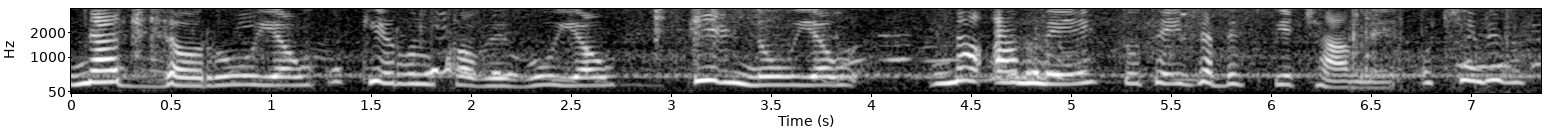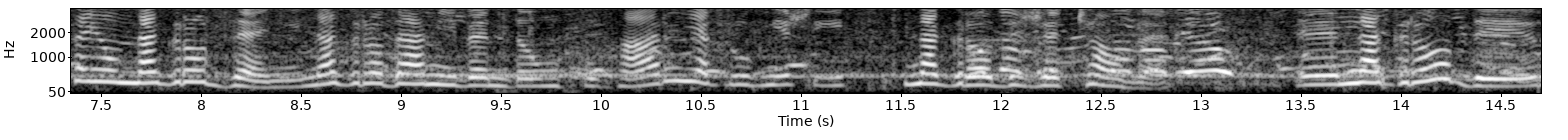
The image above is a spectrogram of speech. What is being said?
nadzorują, ukierunkowywują, pilnują, no a my tutaj zabezpieczamy. Uczniowie zostają nagrodzeni. Nagrodami będą puchary, jak również i nagrody rzeczowe. E, Nagrody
